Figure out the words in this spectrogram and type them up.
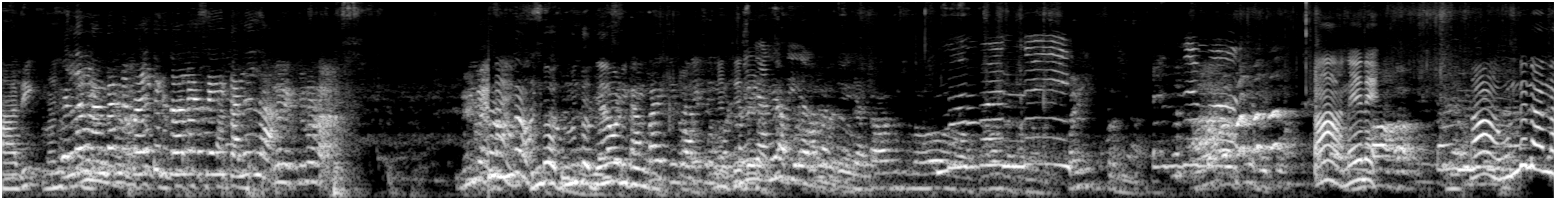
అది మంచి బయటికి తోలేసేయి కలిలా. ముందు ముందు దేవుడికి నేను ఆ, నేనే. ఆ, ఉండు నాన్న.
